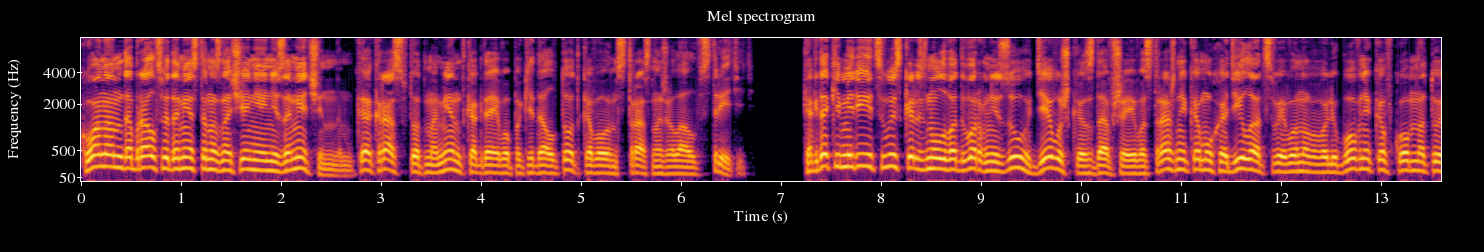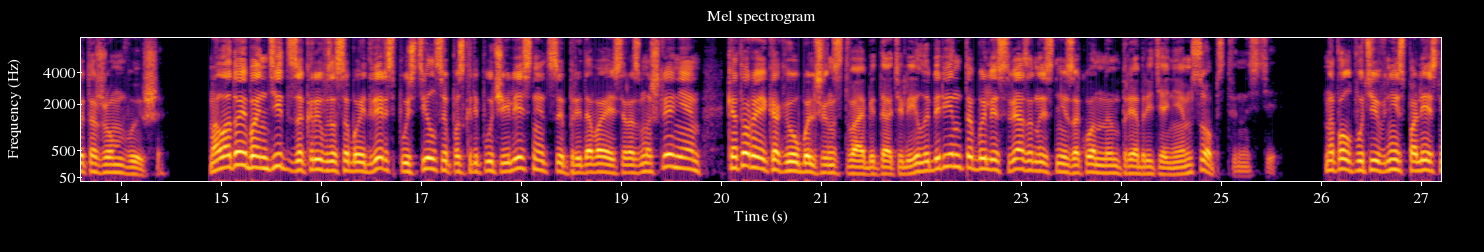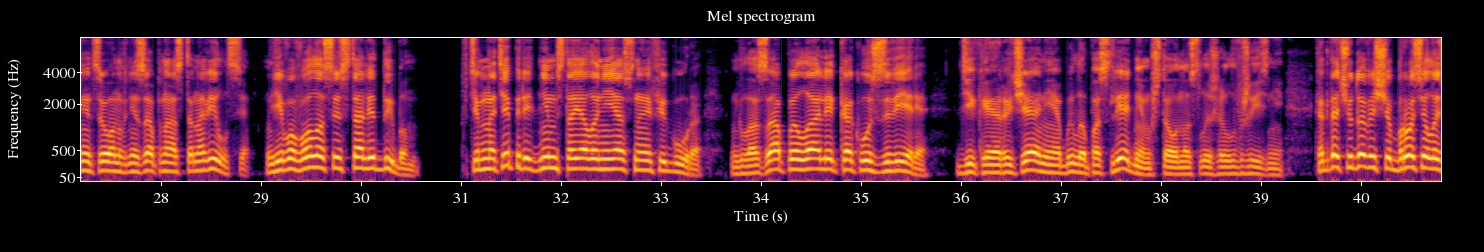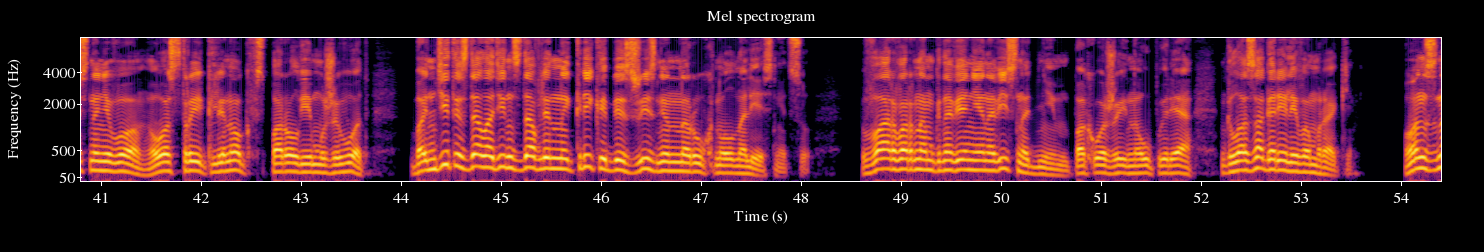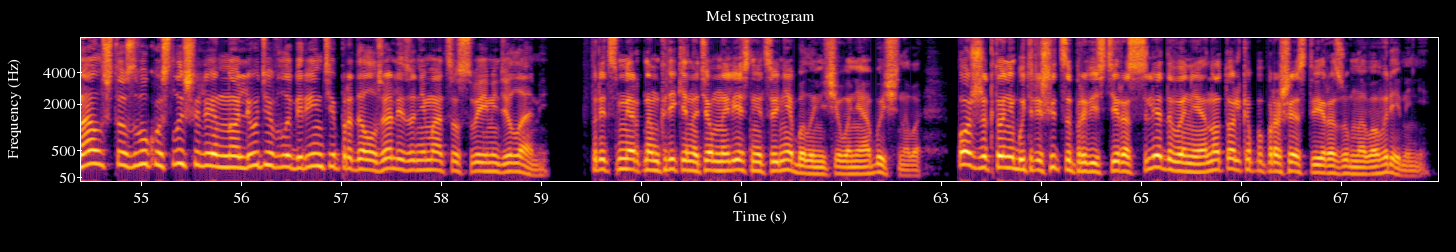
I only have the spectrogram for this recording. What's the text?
Конан добрался до места назначения незамеченным, как раз в тот момент, когда его покидал тот, кого он страстно желал встретить. Когда кемериец выскользнул во двор внизу, девушка, сдавшая его стражникам, уходила от своего нового любовника в комнату этажом выше. Молодой бандит, закрыв за собой дверь, спустился по скрипучей лестнице, предаваясь размышлениям, которые, как и у большинства обитателей лабиринта, были связаны с незаконным приобретением собственности. На полпути вниз по лестнице он внезапно остановился. Его волосы стали дыбом. В темноте перед ним стояла неясная фигура. Глаза пылали, как у зверя. Дикое рычание было последним, что он услышал в жизни. Когда чудовище бросилось на него, острый клинок вспорол ему живот. Бандит издал один сдавленный крик и безжизненно рухнул на лестницу. Варвар на мгновение навис над ним, похожий на упыря, глаза горели во мраке. Он знал, что звук услышали, но люди в лабиринте продолжали заниматься своими делами. В предсмертном крике на темной лестнице не было ничего необычного. Позже кто-нибудь решится провести расследование, но только по прошествии разумного времени.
